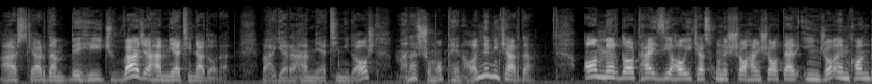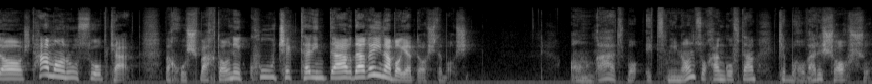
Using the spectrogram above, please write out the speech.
عرض کردم به هیچ وجه اهمیتی ندارد و اگر اهمیتی می داشت من از شما پنهان نمی کردم. آن مقدار تجزیه هایی که از خون شاهنشاه در اینجا امکان داشت همان روز صبح کرد و خوشبختانه کوچکترین دغدغه ای نباید داشته باشید. آنقدر با اطمینان سخن گفتم که باور شاه شد.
